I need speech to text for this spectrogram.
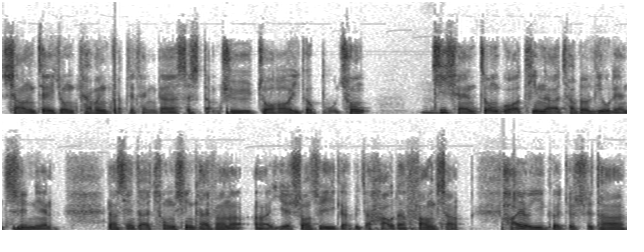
像这种 carbon crediting 的 system 去做一个补充。之前中国停了差不多六年七年，那现在重新开放了啊，也算是一个比较好的方向。还有一个就是它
